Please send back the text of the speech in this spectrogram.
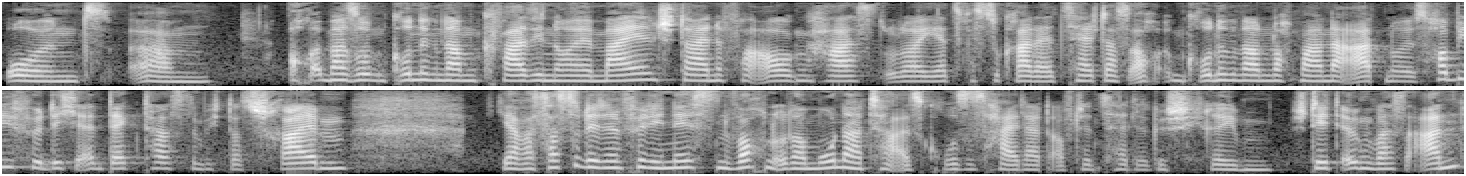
und ähm, auch immer so im Grunde genommen quasi neue Meilensteine vor Augen hast oder jetzt, was du gerade erzählt hast, auch im Grunde genommen nochmal eine Art neues Hobby für dich entdeckt hast, nämlich das Schreiben. Ja, was hast du dir denn für die nächsten Wochen oder Monate als großes Highlight auf den Zettel geschrieben? Steht irgendwas an?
